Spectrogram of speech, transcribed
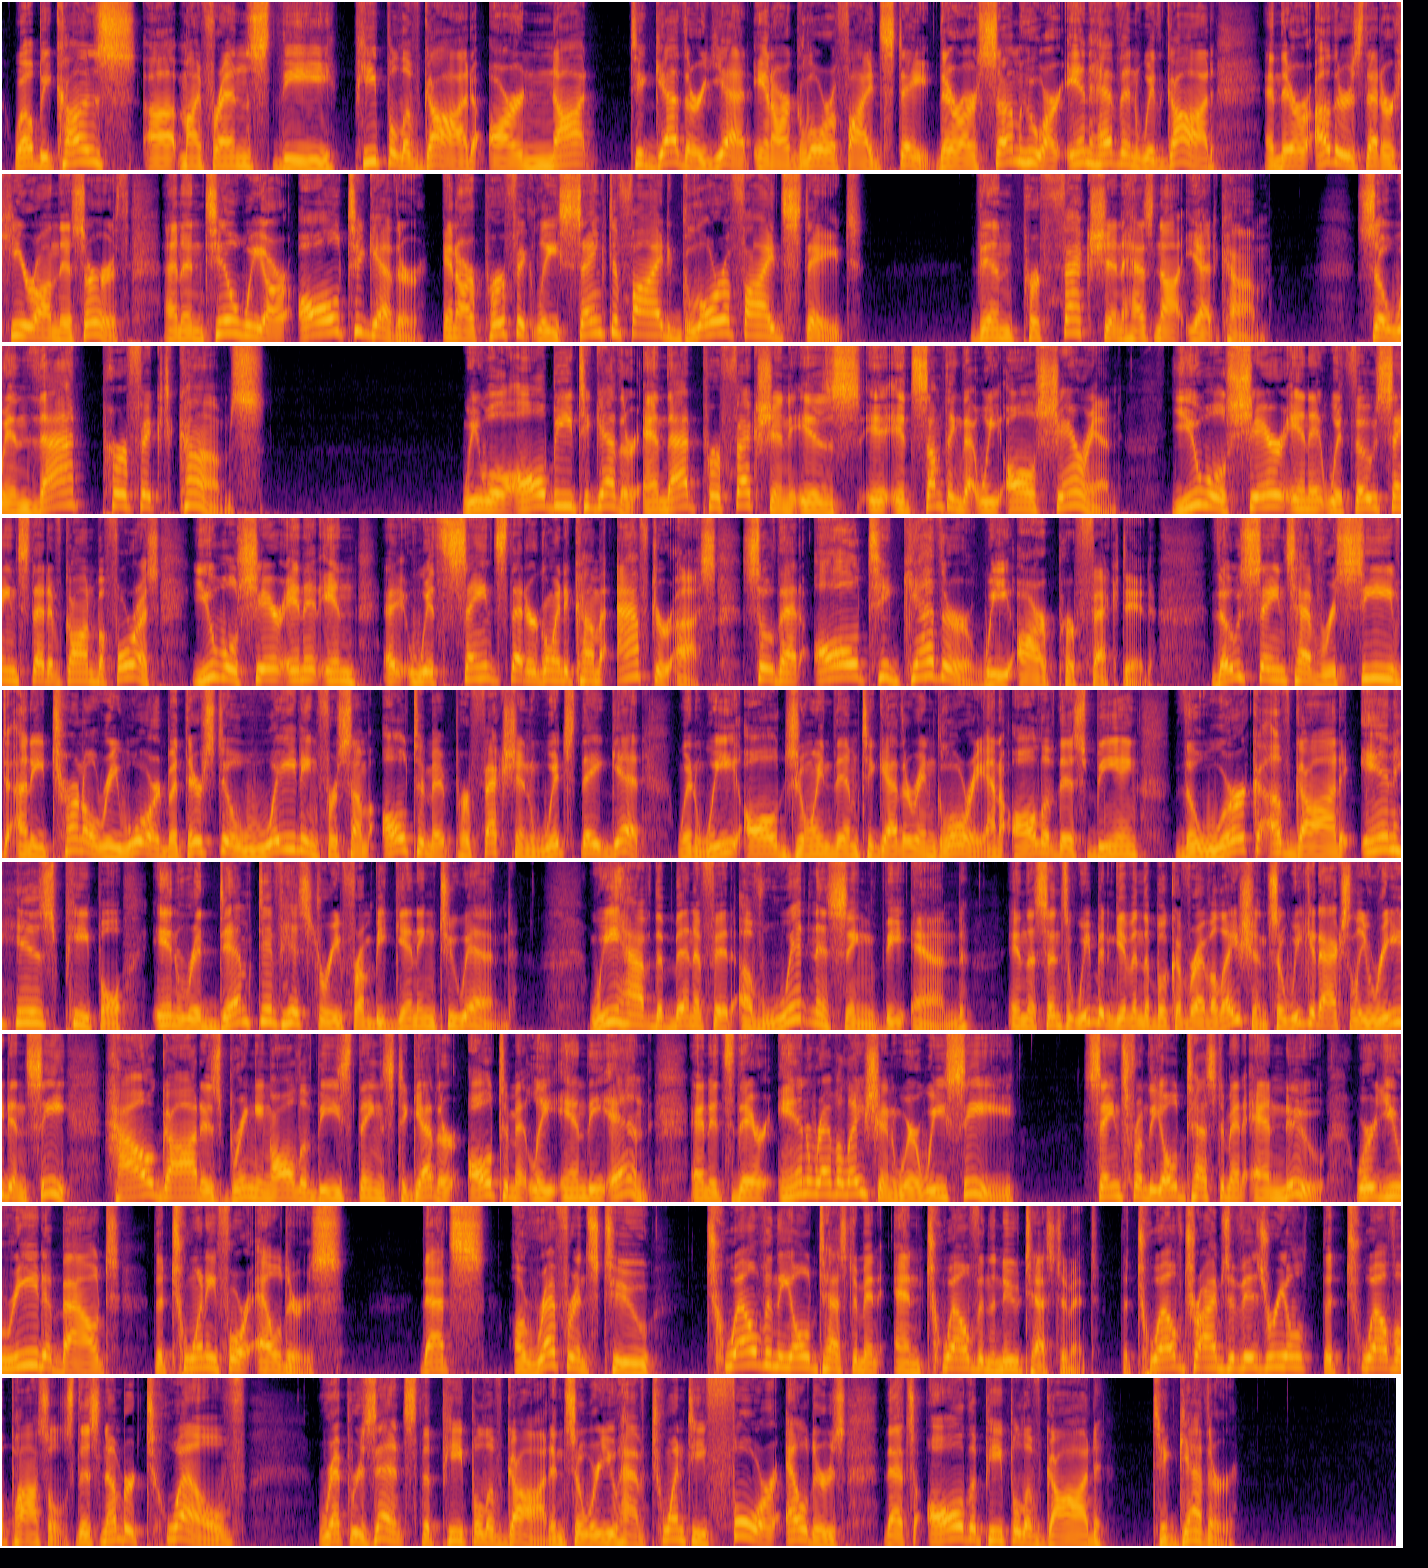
Well, because, uh, my friends, the people of God are not together yet in our glorified state. There are some who are in heaven with God, and there are others that are here on this earth. And until we are all together in our perfectly sanctified, glorified state, then perfection has not yet come. So when that perfect comes, we will all be together and that perfection is it's something that we all share in. You will share in it with those saints that have gone before us. You will share in it in uh, with saints that are going to come after us so that all together we are perfected. Those saints have received an eternal reward, but they're still waiting for some ultimate perfection, which they get when we all join them together in glory. And all of this being the work of God in his people in redemptive history from beginning to end. We have the benefit of witnessing the end in the sense that we've been given the book of Revelation. So we can actually read and see how God is bringing all of these things together ultimately in the end. And it's there in Revelation where we see saints from the Old Testament and New, where you read about the 24 elders. That's a reference to 12 in the Old Testament and 12 in the New Testament. The 12 tribes of Israel, the 12 apostles. This number 12 represents the people of God. And so, where you have 24 elders, that's all the people of God together,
